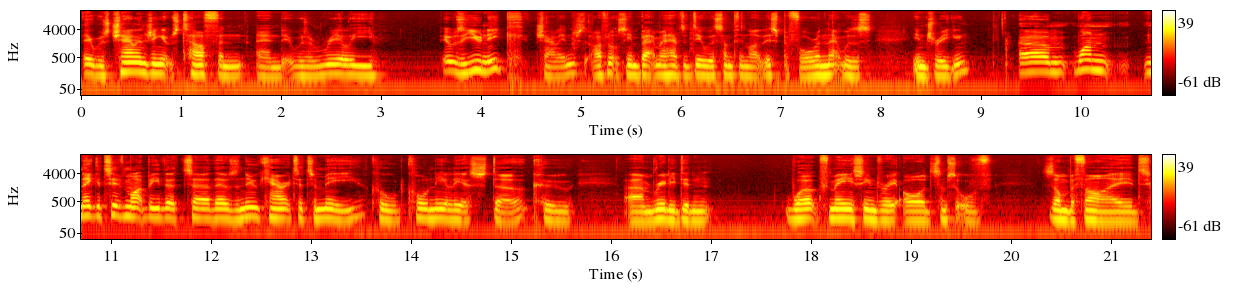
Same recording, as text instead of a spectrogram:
It was challenging, it was tough, and, and it was a really. It was a unique challenge. I've not seen Batman have to deal with something like this before, and that was intriguing. Um, one negative might be that uh, there was a new character to me called Cornelius Stirk, who um, really didn't work for me. Seemed very odd, some sort of zombified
